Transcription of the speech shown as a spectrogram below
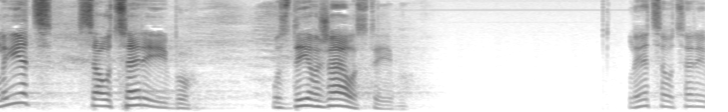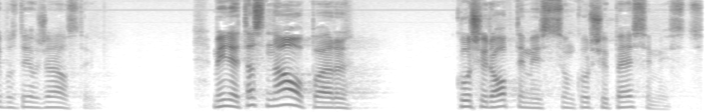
liec savu cerību uz Dieva žēlastību. Liec savu cerību uz Dieva žēlastību. Mīļie, tas nav par kurš ir optimists un kurš ir pesimists.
